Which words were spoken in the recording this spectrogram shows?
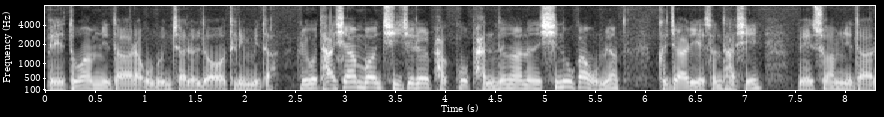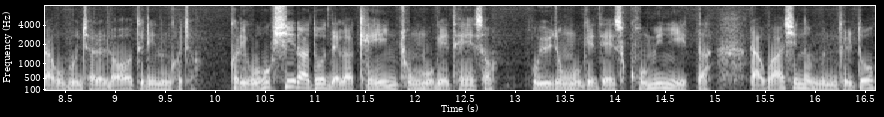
매도합니다라고 문자를 넣어 드립니다. 그리고 다시 한번 지지를 받고 반등하는 신호가 오면 그 자리에선 다시 매수합니다라고 문자를 넣어 드리는 거죠. 그리고 혹시라도 내가 개인 종목에 대해서 보유 종목에 대해서 고민이 있다라고 하시는 분들도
